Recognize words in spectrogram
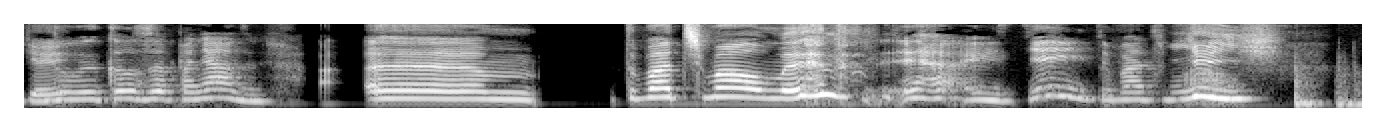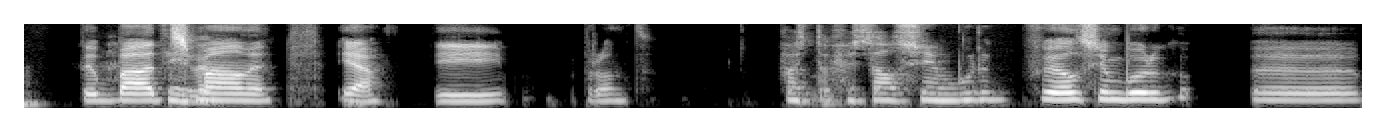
E aí? Do, aqueles apanhados? Ahm, te bates mal, man. e aí, tu bates mal. E aí? Te bates Sim, mal, man. Yeah. E pronto. Foste, foste ao Luxemburgo? Fui a Luxemburgo ah,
